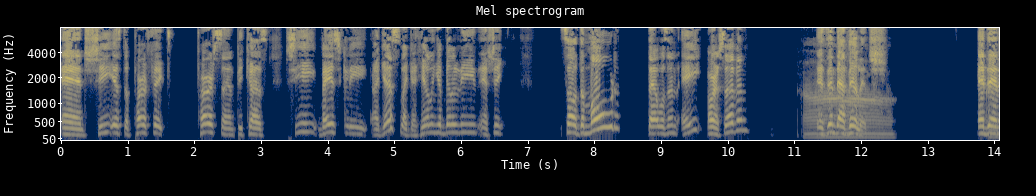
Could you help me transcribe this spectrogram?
And she is the perfect person because she basically, I guess, like a healing ability. And she, so the mold that was in eight or seven is in that village. Uh, And then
